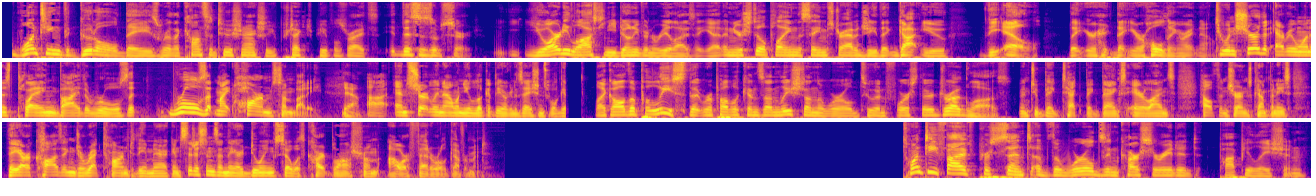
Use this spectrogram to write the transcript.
wanting the good old days where the Constitution actually protected people's rights. This is absurd you already lost and you don't even realize it yet and you're still playing the same strategy that got you the L that you're that you're holding right now. To ensure that everyone is playing by the rules that rules that might harm somebody. Yeah. Uh, and certainly now when you look at the organizations we'll get like all the police that republicans unleashed on the world to enforce their drug laws. Into big tech big banks airlines health insurance companies. They are causing direct harm to the american citizens and they are doing so with carte blanche from our federal government 25% of the world's incarcerated population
